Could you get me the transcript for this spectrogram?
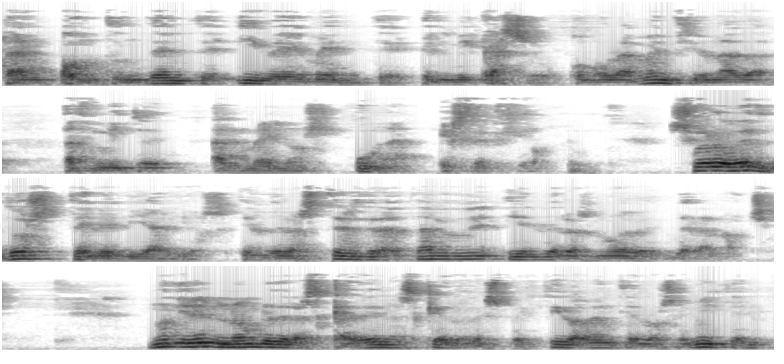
tan contundente y vehemente en mi caso como la mencionada admite al menos una excepción. Suelo ver dos telediarios, el de las 3 de la tarde y el de las 9 de la noche. No diré el nombre de las cadenas que respectivamente los emiten,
